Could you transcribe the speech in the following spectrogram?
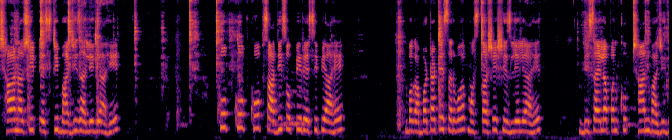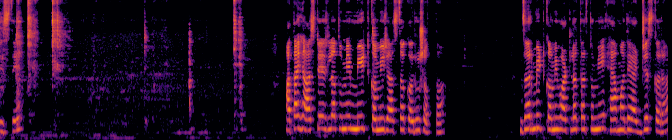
छान अशी टेस्टी भाजी झालेली आहे. खूप खूप खूप साधी सोपी रेसिपी आहे. बघा बटाटे सर्व मस्त असे शिजलेले आहेत. दिसायला पण खूप छान भाजी दिसते. आता ह्या स्टेजला तुम्ही मीठ कमी जास्त करू शकता. जर मीठ कमी वाटलं तर तुम्ही ह्यामध्ये ॲडजस्ट करा.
